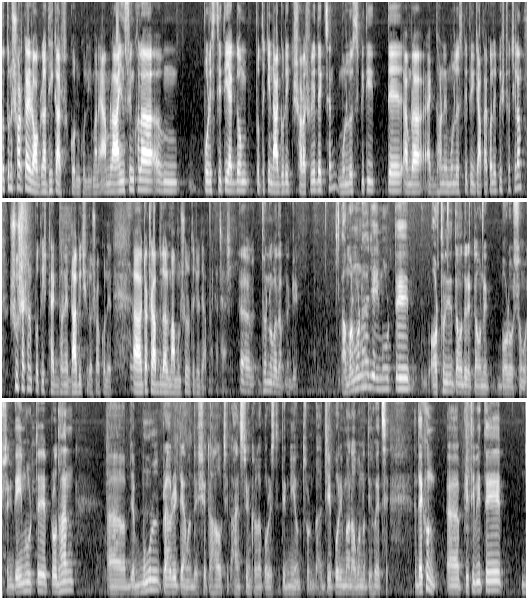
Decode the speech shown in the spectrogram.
নতুন সরকারের অগ্রাধিকার কোনগুলি? মানে আমরা আইন শৃঙ্খলা পরিস্থিতি একদম প্রতিটি নাগরিক সরাসরি দেখছেন। মূল্যস্ফীতিতে আমরা এক ধরনের মূল্যস্ফীতি জাতাকলের পৃষ্ঠ ছিলাম। সুশাসন প্রতিষ্ঠা এক ধরনের দাবি ছিল সকলের। ডক্টর আব্দুল আল মামুন শুরুতে যদি আপনার কাছে আসি। ধন্যবাদ আপনাকে। আমার মনে হয় যে এই মুহূর্তে অর্থনীতিতে আমাদের একটা অনেক বড় সমস্যা। কিন্তু এই মুহূর্তে প্রধান যে মূল প্রায়োরিটি আমাদের সেটা হওয়া উচিত আইন শৃঙ্খলা পরিস্থিতির নিয়ন্ত্রণ বা যে পরিমাণ অবনতি হয়েছে। দেখুন পৃথিবীতে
